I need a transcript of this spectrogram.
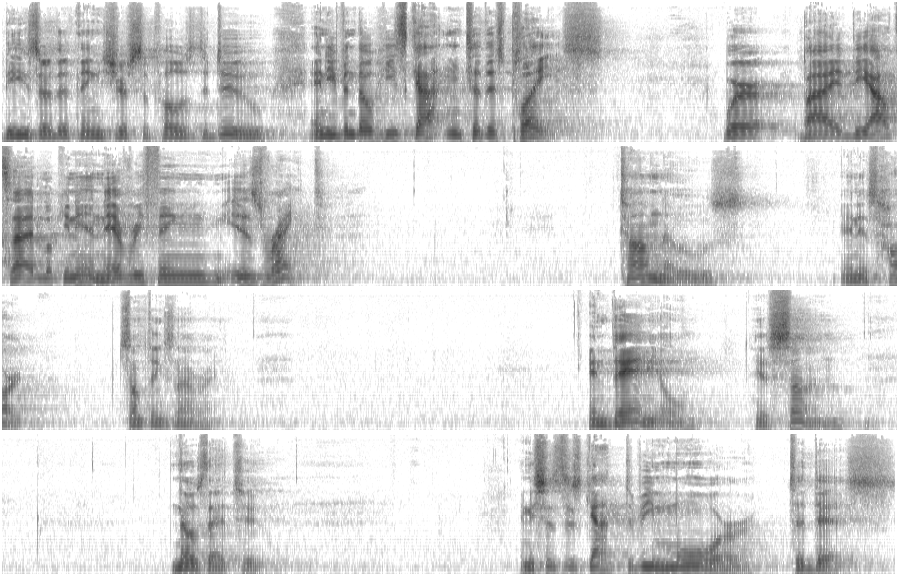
These are the things you're supposed to do. And even though he's gotten to this place where, by the outside looking in, everything is right, Tom knows in his heart something's not right. And Daniel, his son, knows that too. And he says, There's got to be more to this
